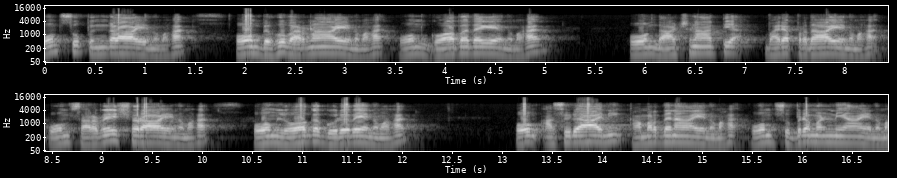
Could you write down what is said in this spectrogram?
ഓം സുപിംഗളായ നമ ഓം ബഹുവർണായ നമ ഓം ഗോപതയെ നമ ഓം ദാക്ഷിണാത്യ വരപ്രദായ നമ ഓം സർവേശ്വരായ നമ ഓം ലോകഗുരവേ നമ ഓം അസുരാനി കമർദനായ നമ ഓം സുബ്രഹ്മണ്യായ നമ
